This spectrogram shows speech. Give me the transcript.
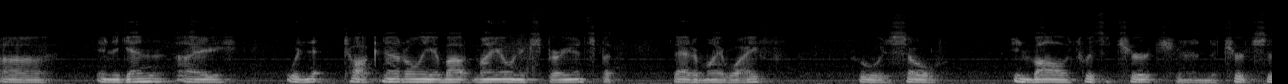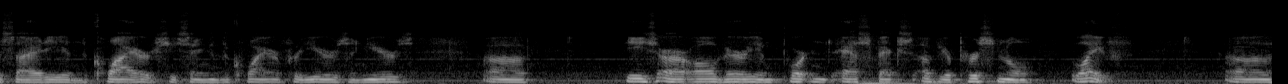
Uh, and again, I would talk not only about my own experience, but that of my wife, who was so involved with the church and the church society and the choir. She sang in the choir for years and years. Uh, these are all very important aspects of your personal life. Uh,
